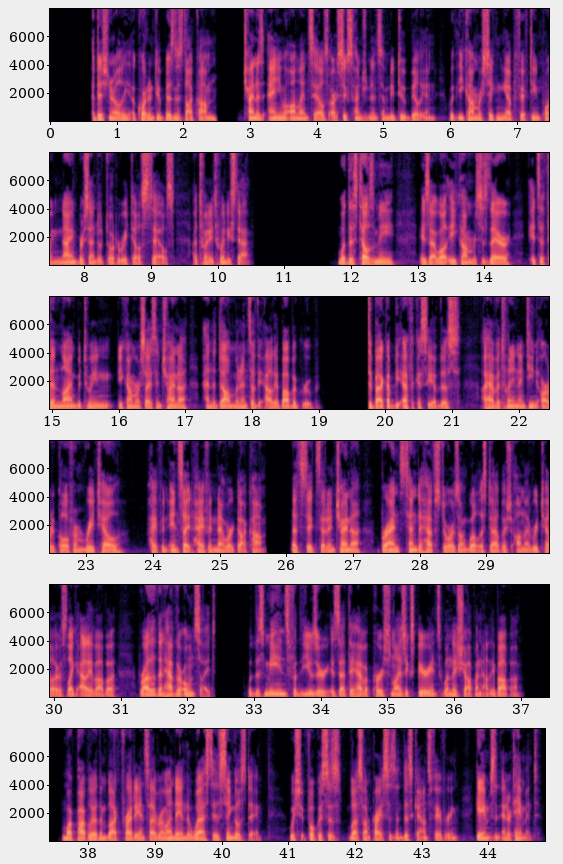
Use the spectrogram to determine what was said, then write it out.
Additionally, according to business.com, China's annual online sales are 672 billion, with e-commerce taking up 15.9% of total retail sales, a 2020 stat. What this tells me is that while e-commerce is there, it's a thin line between e-commerce sites in China and the dominance of the Alibaba group. To back up the efficacy of this, I have a 2019 article from retail-insight-network.com that states that in China, brands tend to have stores on well-established online retailers like Alibaba rather than have their own site. What this means for the user is that they have a personalized experience when they shop on Alibaba. More popular than Black Friday and Cyber Monday in the West is Singles Day, which focuses less on prices and discounts, favoring games and entertainment.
